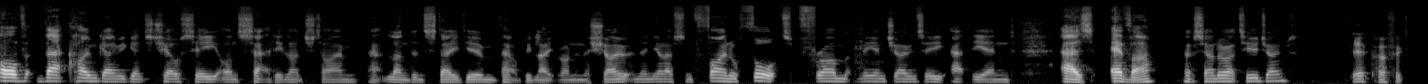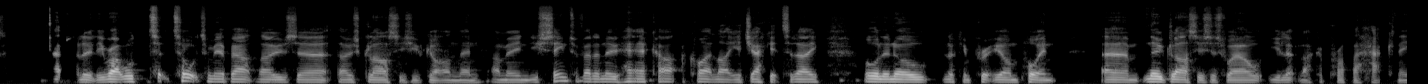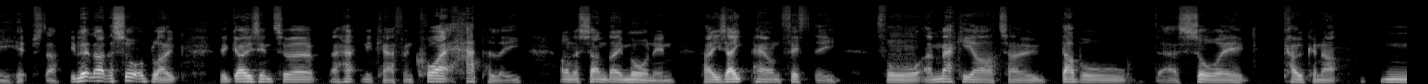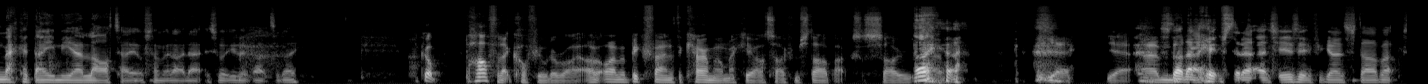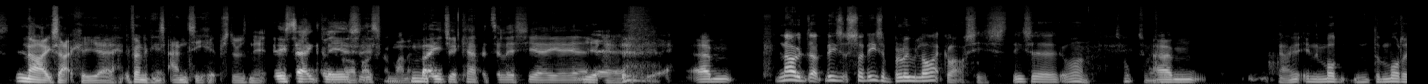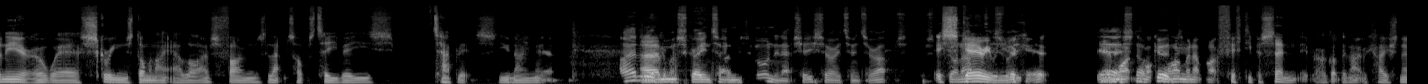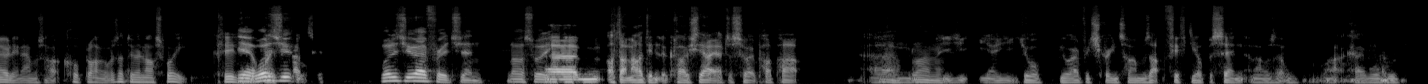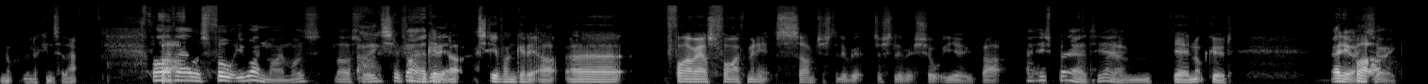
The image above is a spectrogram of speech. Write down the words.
of that home game against Chelsea on Saturday lunchtime at London Stadium. That'll be later on in the show. And then you'll have some final thoughts from me and Jonesy at the end, as ever. That sound all right to you, James? Yeah, perfect. Absolutely right. Well, t- talk to me about those uh, those glasses you've got on. Then, I mean, you seem to have had a new haircut. I quite like your jacket today. All in all, looking pretty on point. Um, new glasses as well. You look like a proper Hackney hipster. You look like the sort of bloke who goes into a, a Hackney cafe and quite happily on a Sunday morning pays eight pound fifty for a macchiato double uh, soy coconut macadamia latte or something like that. Is what you look like today. I've got half of that coffee order right. I, I'm a big fan of the caramel macchiato from Starbucks. So um, yeah, yeah. Um, it's not that hipster, that actually, is it? If you go to Starbucks, No, exactly. Yeah. If anything, it's anti-hipster, isn't it? exactly. It's, it's major capitalist. Yeah, yeah, yeah. Yeah, yeah. Um, no, th- these are, so these are blue light glasses. These are Go on, talk to me. um, you know, in the mod the modern era where screens dominate our lives, phones, laptops, TVs, tablets, you name it. I had a look at um, my screen time this morning. Actually, sorry to interrupt. It's gone up scary when you week. look at it. Yeah, mine, it's not mi- good. Mine went up like fifty percent. I got the notification early, and I was like, "Cool, blimey, what was I doing last week?" Clearly, Yeah, what did you- productive. What did you average then last week? Um, I don't know. I didn't look closely at it. I just saw it pop up. Oh, Um, blimey. you, you know, your your average screen time was up fifty odd percent, and I was like, right, okay, well, we're not going to look into that. Five but- hours forty-one. Mine was last Uh, week. let's see if I can get it up. See if I can get it up. Uh, five hours, five minutes. So I'm just a little bit, just a little bit short of you, but it's bad. Yeah. um, yeah, not good. Anyway, but- sorry.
